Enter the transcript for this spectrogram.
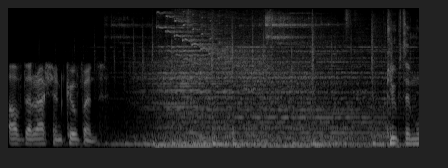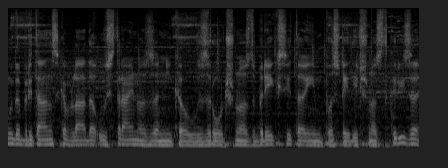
of the ration coupons. Kljub temu, da britanska vlada ustrajno zanika vzročnost brexita in posledičnost krize,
